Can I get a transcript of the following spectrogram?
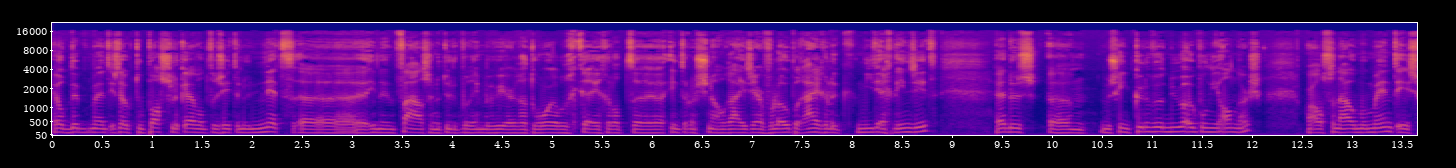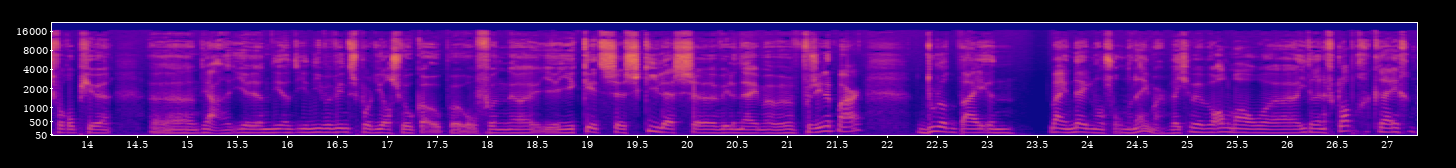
Op dit moment is het ook toepasselijk, hè, want we zitten nu net uh, in een fase natuurlijk... waarin we weer te horen hebben gekregen dat uh, internationaal reizen er voorlopig eigenlijk niet echt in zit. Dus um, misschien kunnen we het nu ook wel niet anders. Maar als er nou een moment is waarop je uh, ja, je, je, nieuwe wintersportjas wil kopen... of een, je, je kids skiles willen nemen, verzin het maar doe dat bij een, bij een Nederlandse ondernemer. Weet je, we hebben allemaal, uh, iedereen heeft klappen gekregen.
